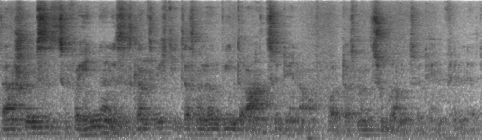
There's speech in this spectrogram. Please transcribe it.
da Schlimmstes zu verhindern, ist es ganz wichtig, dass man irgendwie einen Draht zu denen aufbaut, dass man Zugang zu denen findet.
